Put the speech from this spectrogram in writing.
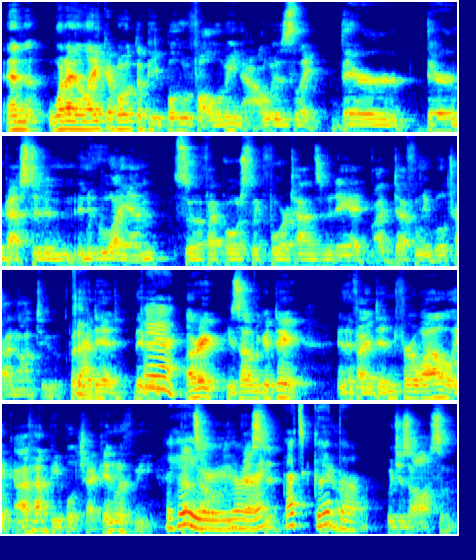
And what I like about the people who follow me now is like they're they're invested in, in who I am. So if I post like four times in a day, I, I definitely will try not to. But if I did, they'd Yeah. be like, all right, he's having a good day. And if I didn't for a while, like I've had people check in with me. Like, hey, That's how are you alright? invested That's they good are, though. Which is awesome.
